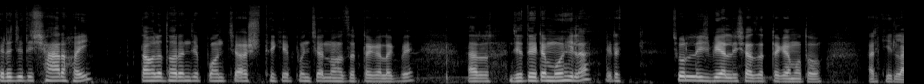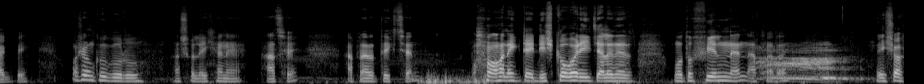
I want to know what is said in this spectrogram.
এটা যদি সার হয় তাহলে ধরেন যে পঞ্চাশ থেকে পঞ্চান্ন হাজার টাকা লাগবে। আর যেহেতু এটা মহিলা এটা চল্লিশ বিয়াল্লিশ হাজার টাকা মতো আর কি লাগবে। অসংখ্য গরু আসলে এখানে আছে। আপনারা দেখছেন। অনেকটাই ডিসকভারি চ্যানেলের মতো ফিল নেন আপনারা। এই সর।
